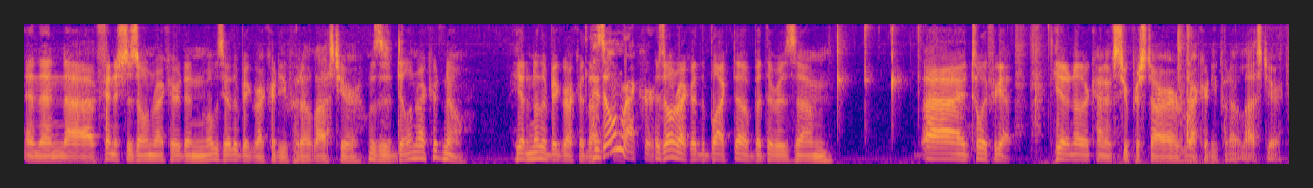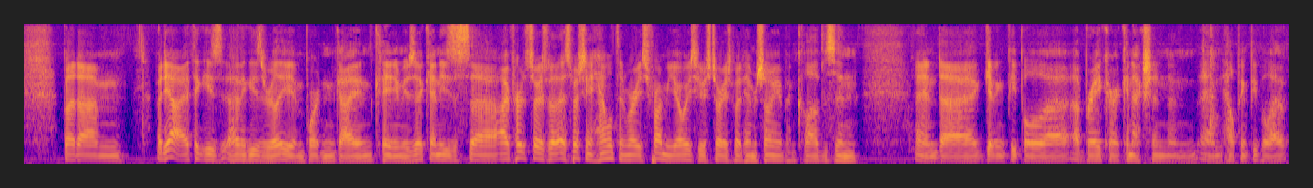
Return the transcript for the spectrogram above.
and then uh, finished his own record. And what was the other big record he put out last year? Was it a Dylan record? No, he had another big record. Last His own year. record. His own record, the Black Dub. But there was. Um, I totally forget. He had another kind of superstar record he put out last year, but um, but yeah, I think he's I think he's a really important guy in Canadian music, and he's uh, I've heard stories about, especially in Hamilton where he's from. You always hear stories about him showing up in clubs and and uh, giving people a, a break or a connection and, and helping people out.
